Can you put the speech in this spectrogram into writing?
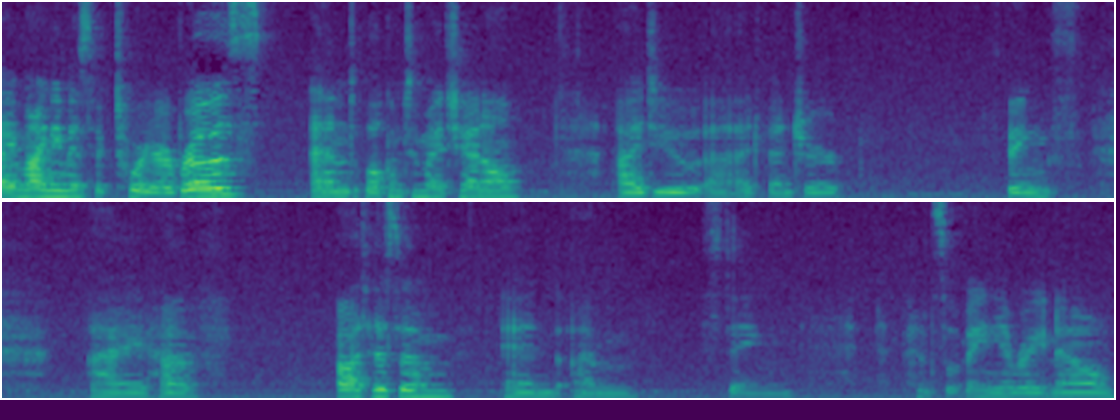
Hi, my name is Victoria Rose and welcome to my channel. I do uh, adventure things. I have autism and I'm staying in Pennsylvania right now.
